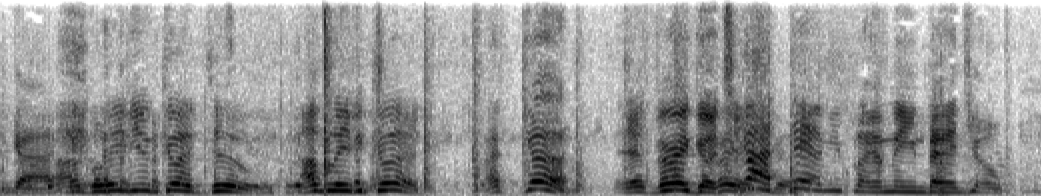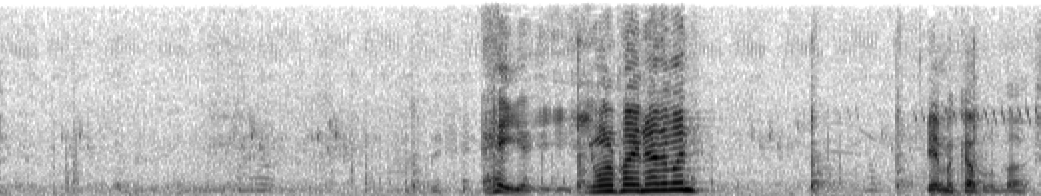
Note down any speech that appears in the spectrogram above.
All day with that guy. I believe you could, too. I believe you could. That's good. That's very good, sir. God damn, you play a mean banjo. Hey, you, you want to play another one? Give him a couple of bucks.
